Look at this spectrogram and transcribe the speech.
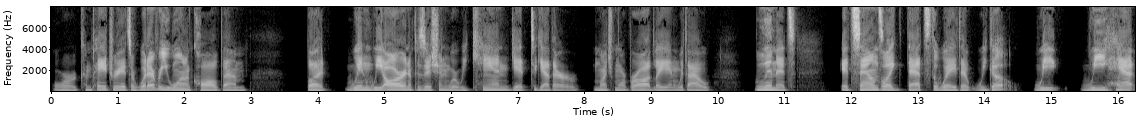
or compatriots or whatever you want to call them. But when we are in a position where we can get together much more broadly and without limits, it sounds like that's the way that we go. We we have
